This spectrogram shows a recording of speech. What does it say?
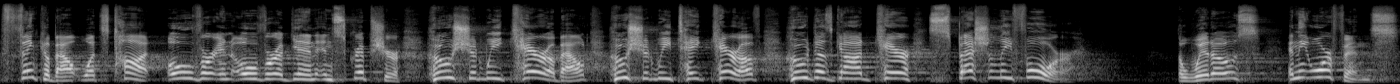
think about what's taught over and over again in Scripture. Who should we care about? Who should we take care of? Who does God care specially for? The widows and the orphans.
